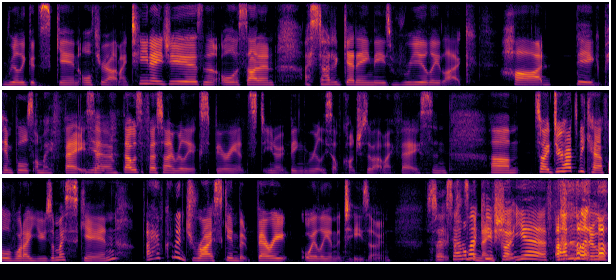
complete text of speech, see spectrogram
really good skin all throughout my teenage years, and then all of a sudden, I started getting these really like hard. Big pimples on my face, Yeah. and that was the first time I really experienced, you know, being really self conscious about my face. And um, so I do have to be careful of what I use on my skin. I have kind of dry skin, but very oily in the T zone. So, it sounds like you've got, yeah, fun little, fun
